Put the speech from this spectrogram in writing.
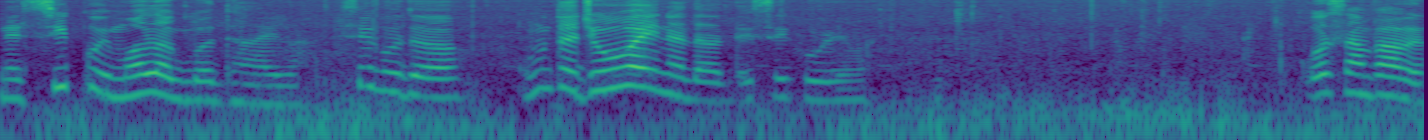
ને શીખુય મલક બધા આવ્યા. શીખું તો, હું તો જોવાય નથી આવતી એમાં. ઓછા ભાવે.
